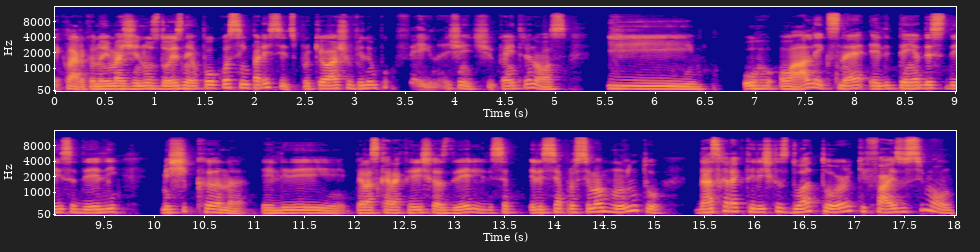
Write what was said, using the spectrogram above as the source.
É claro que eu não imagino os dois nem um pouco assim parecidos, porque eu acho o Willem um pouco feio, né, gente? Ficar entre nós. E o, o Alex, né, ele tem a descendência dele mexicana. Ele, pelas características dele, ele se, ele se aproxima muito das características do ator que faz o Simon.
